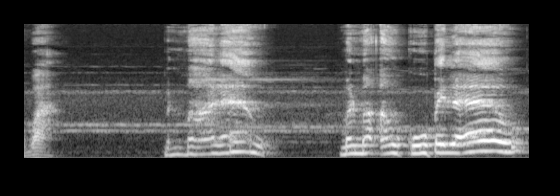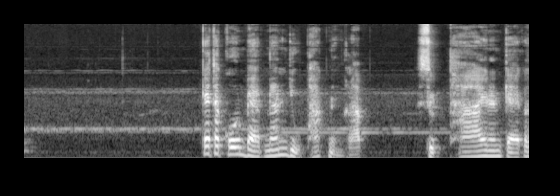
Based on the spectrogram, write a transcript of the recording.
นว่า มันมาแล้ว มันมาเอากูไปแล้ว แกตะโกนแบบนั้นอยู่พักหนึ่งครับ สุดท้ายนั้นแกก็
